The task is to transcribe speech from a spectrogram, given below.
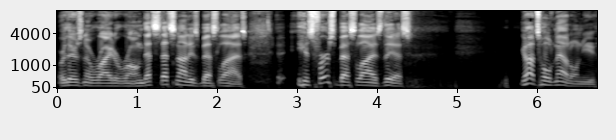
or there's no right or wrong. That's, that's not his best lies. His first best lie is this God's holding out on you.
